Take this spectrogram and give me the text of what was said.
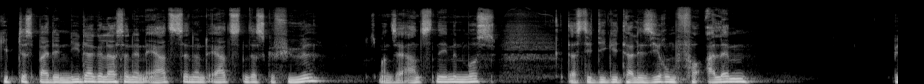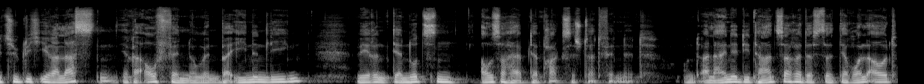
gibt es bei den niedergelassenen Ärztinnen und Ärzten das Gefühl, dass man sehr ernst nehmen muss, dass die Digitalisierung vor allem bezüglich ihrer Lasten, ihrer Aufwendungen bei ihnen liegen, während der Nutzen außerhalb der Praxis stattfindet. Und alleine die Tatsache, dass der Rollout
